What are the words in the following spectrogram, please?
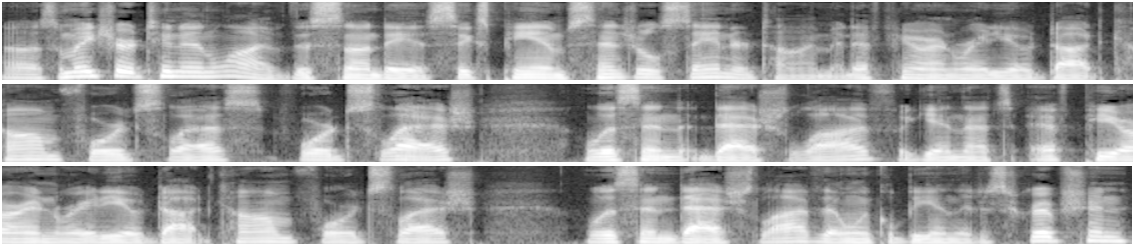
Uh, so make sure to tune in live this Sunday at 6 p.m. Central Standard Time at fprnradio.com forward slash forward slash listen dash live. Again, that's fprnradio.com forward slash listen dash live. That link will be in the description.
